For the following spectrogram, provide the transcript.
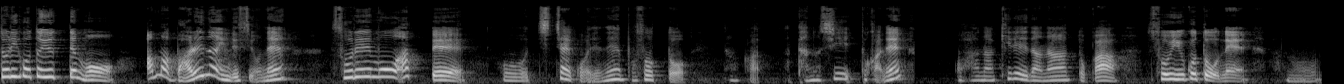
独り言言ってもあんまバレないんですよね。それもあって、こう、ちっちゃい声でね、ポソッと、なんか、楽しいとかね、お花綺麗だなとか、そういうことをね、あの、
